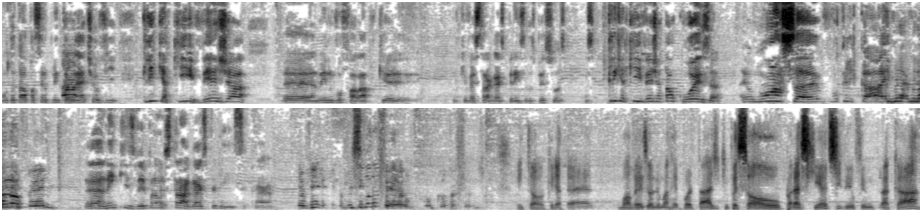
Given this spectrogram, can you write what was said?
Ontem eu tava passando pela internet e ah. eu vi. Clique aqui e veja. É, não vou falar porque, porque vai estragar a experiência das pessoas. Mas clique aqui e veja tal coisa. Aí eu, nossa, eu vou clicar e vou ver. Não ver. É, nem quis ver pra não estragar a experiência, cara. Eu vi, eu vi segunda-feira o, o Cloverfield. Então, eu queria até uma vez eu li uma reportagem que o pessoal, parece que antes de vir o filme pra cá,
